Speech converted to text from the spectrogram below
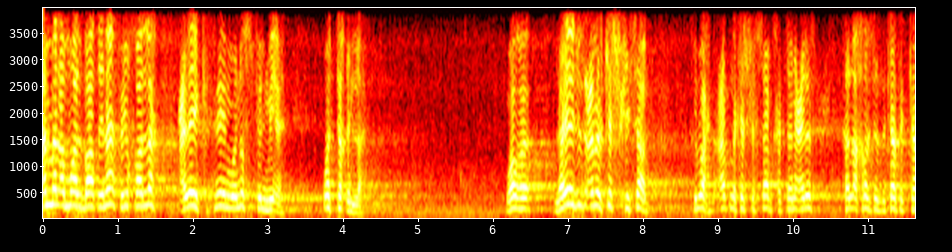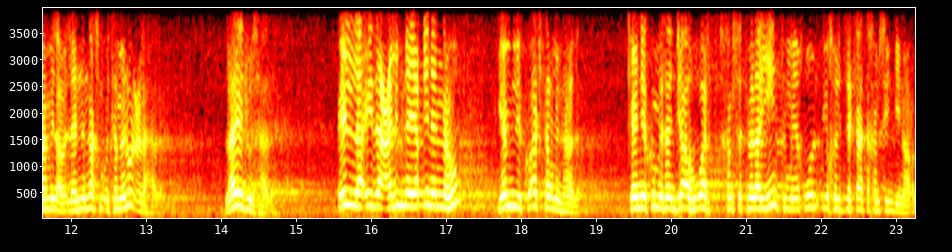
أما الأموال الباطنة فيقال له عليك اثنين ونصف في المئة. واتق الله. لا يجوز عمل كشف حساب. كل واحد عطنا كشف حساب حتى نعرف هل أخرجت زكاتك كاملة لأن الناس مؤتمنون على هذا. لا يجوز هذا. إلا إذا علمنا يقينا أنه يملك أكثر من هذا. كان يكون مثلا جاءه ورث خمسة ملايين ثم يقول يخرج زكاة خمسين دينارا.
